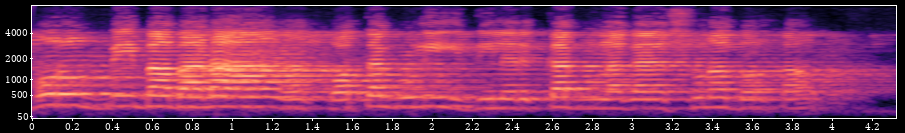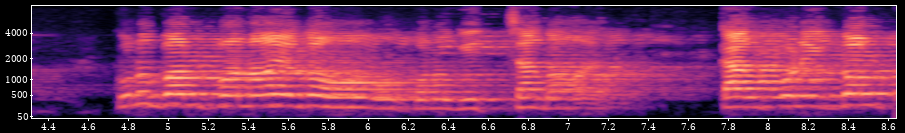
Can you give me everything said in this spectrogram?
মুরব্বী বাবারা, কথাগুলি দিলের কান লাগায় শোনা দরকার। কোনো গল্প নয় গো, কোনো ইচ্ছা নয়। কাল্পনিক গল্প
